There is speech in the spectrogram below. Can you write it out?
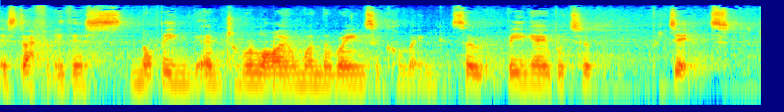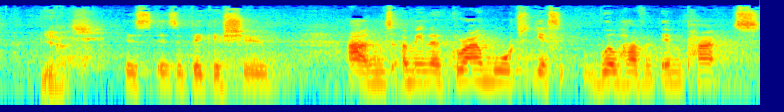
is definitely this not being able to rely on when the rains are coming. So being able to predict yes. is, is a big issue. And I mean, a groundwater, yes, it will have an impact,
